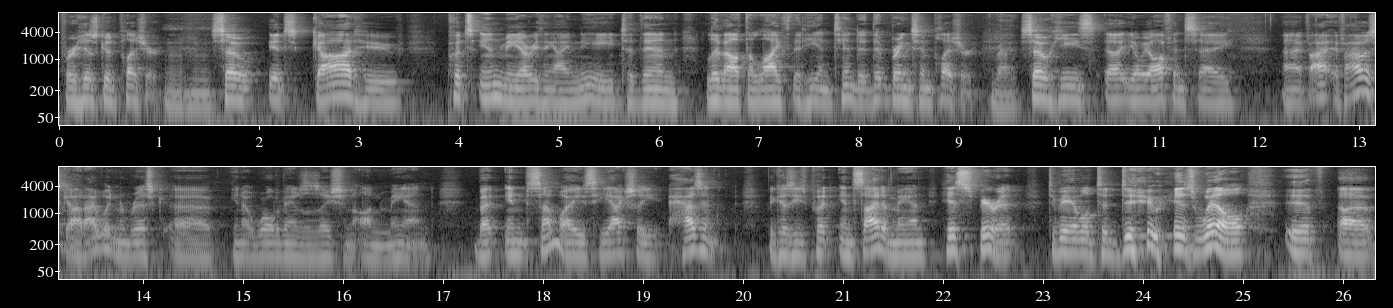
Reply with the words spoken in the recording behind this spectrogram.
for His good pleasure. Mm-hmm. So it's God who puts in me everything I need to then live out the life that He intended that brings Him pleasure. Right. So He's, uh, you know, we often say, uh, if I if I was God, I wouldn't risk, uh, you know, world evangelization on man. But in some ways, He actually hasn't, because He's put inside of man His Spirit to be able to do His will. If uh,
